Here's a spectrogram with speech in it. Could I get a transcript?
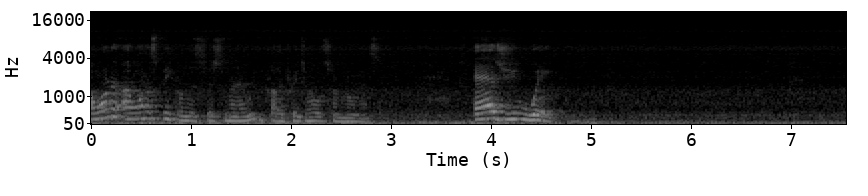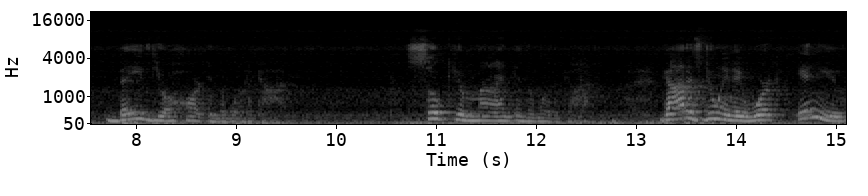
I want to I want to speak on this just a minute. We can probably preach a whole sermon on this. As you wait, bathe your heart in the Word of God. Soak your mind in the Word of God. God is doing a work in you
